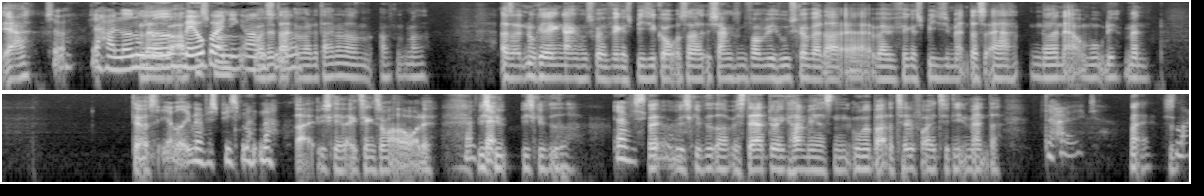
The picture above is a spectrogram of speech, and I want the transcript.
Ja. Så jeg har lavet nogle mad, mavebøjninger var og det, sådan noget. var det dig, der lavede aftensmad? Altså, nu kan jeg ikke engang huske, hvad jeg fik at spise i går, så chancen for, at vi husker, hvad, der er, hvad vi fik at spise i mandags, er noget nær umuligt, men det er også... Jeg ved ikke, hvad vi spiser mandag. Nej, vi skal heller ikke tænke så meget over det. Vi skal, vi skal videre. Ja, vi skal. Vi skal videre, hvis det er, at du ikke har mere sådan umiddelbart at tilføje til din mandag. Det har jeg ikke. Nej, så, Nej.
